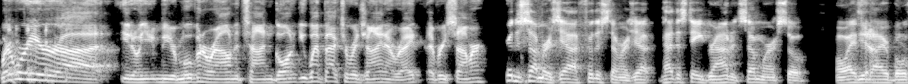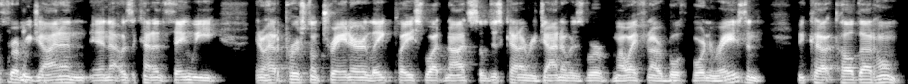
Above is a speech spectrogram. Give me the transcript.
Where were your, uh, you know, you, you're moving around a ton. Going, you went back to Regina, right? Every summer for the summers, yeah, for the summers, yeah. Had to stay grounded somewhere, so my wife yeah. and I are both from Regina, and, and that was the kind of the thing we you know, had a personal trainer, Lake Place, whatnot. So just kind of Regina was where my wife and I were both born and raised, and we ca- called that home.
